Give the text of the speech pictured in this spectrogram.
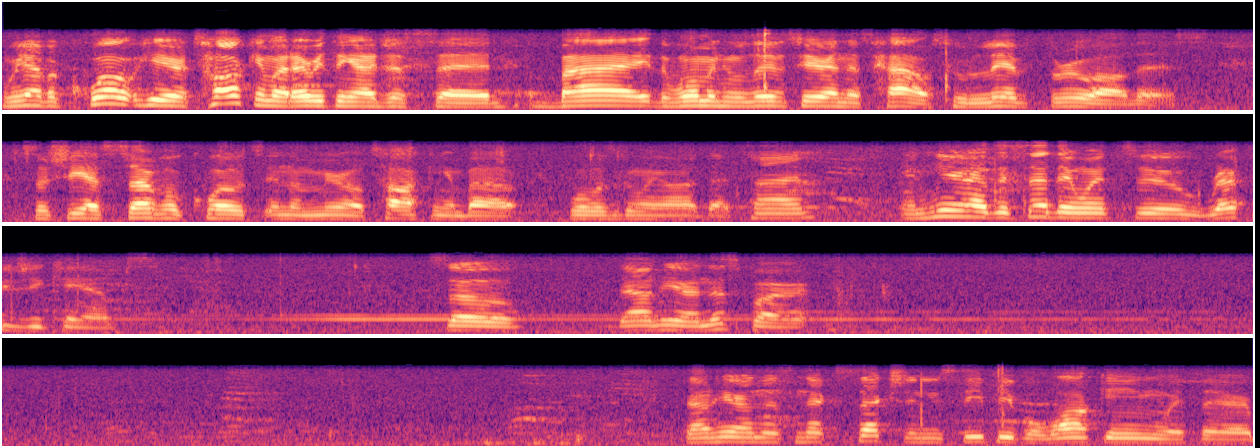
We have a quote here talking about everything I just said by the woman who lives here in this house, who lived through all this. So she has several quotes in the mural talking about what was going on at that time. And here, as I said, they went to refugee camps so down here on this part, down here on this next section, you see people walking with their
